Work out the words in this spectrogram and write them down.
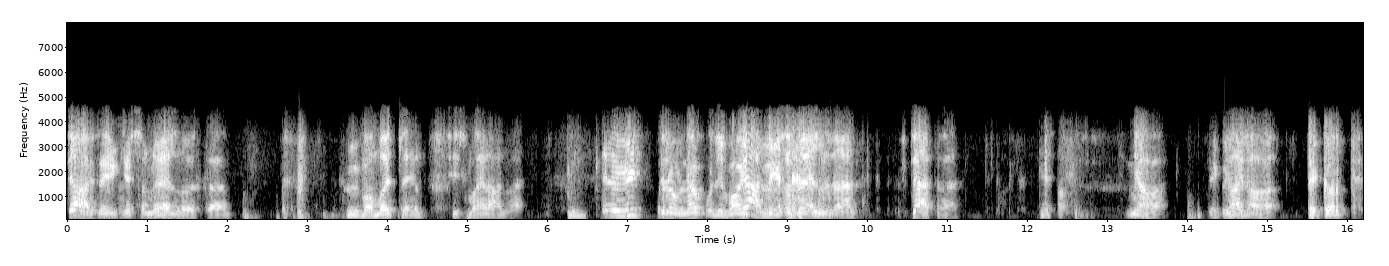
tead, kes on öelnud, kui ma mõtlen, siis ma elan või? selle vitru näpud ei teate, kes on öelnud või? teate või? kes ta on? mina või? sina või? Descartes.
